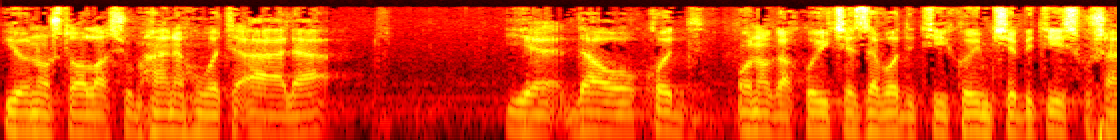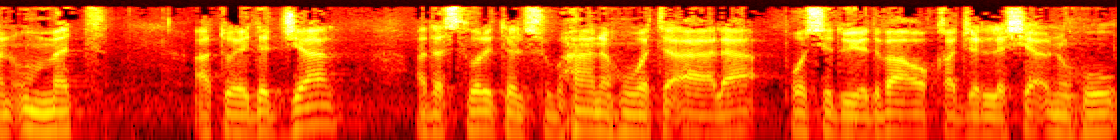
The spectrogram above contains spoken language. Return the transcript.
i ono što Allah subhanahu wa ta'ala je dao kod onoga koji će zavoditi i kojim će biti iskušan ummet a to je dajjal a da stvoritelj subhanahu wa ta'ala posjeduje dva oka jelle še'nuhu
